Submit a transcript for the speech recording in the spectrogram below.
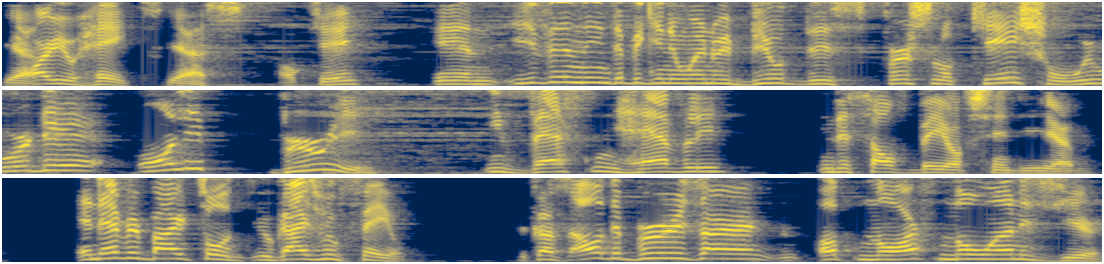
Yeah. or you hate. Yes. Okay. And even in the beginning, when we built this first location, we were the only brewery investing heavily in the South Bay of San Diego. Yep. And everybody told you guys will fail because all the breweries are up north. No one is here.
